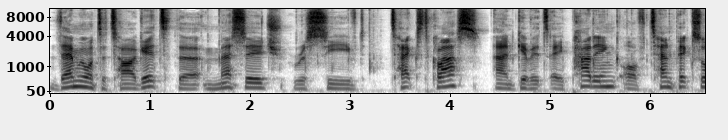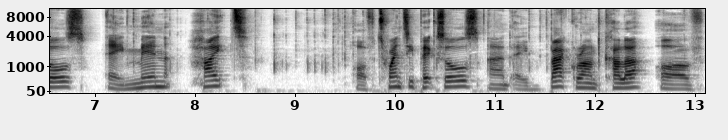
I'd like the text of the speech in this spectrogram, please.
Then we want to target the message received text class and give it a padding of 10 pixels, a min height of 20 pixels and a background color of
